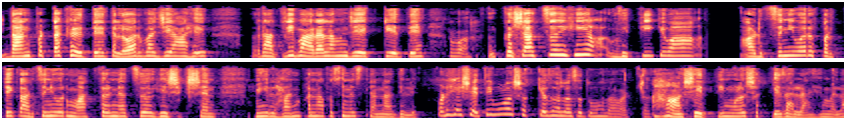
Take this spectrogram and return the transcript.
दानपट्टा खेळते तलवारबाजी आहे. रात्री बाराला म्हणजे एकटी येते. कशाचंही भीती किंवा अडचणीवर प्रत्येक अडचणीवर मात करण्याचं हे शिक्षण मी लहानपणापासूनच त्यांना दिले. पण हे शेतीमुळे शक्य झालं असं तुम्हाला वाटतं? हा शेतीमुळे शक्य झालं आहे मला.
